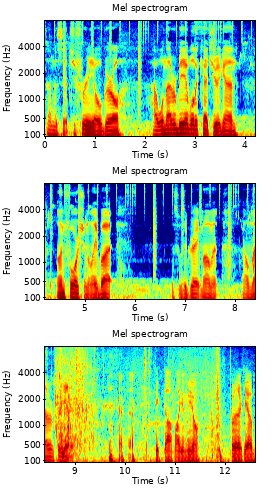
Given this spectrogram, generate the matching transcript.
Time to set you free, old girl. I will never be able to catch you again, unfortunately, but this was a great moment. I'll never forget it. Kicked off like a mule. Put it there, Caleb.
